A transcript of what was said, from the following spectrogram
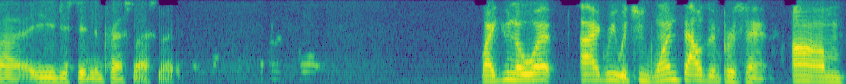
uh, you just didn't impress last night. Mike, you know what? I agree with you one thousand percent. Um,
